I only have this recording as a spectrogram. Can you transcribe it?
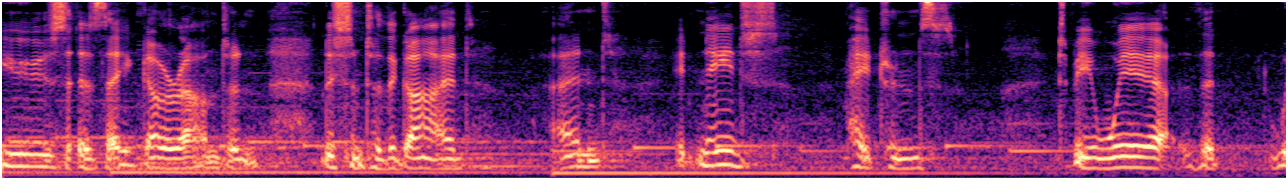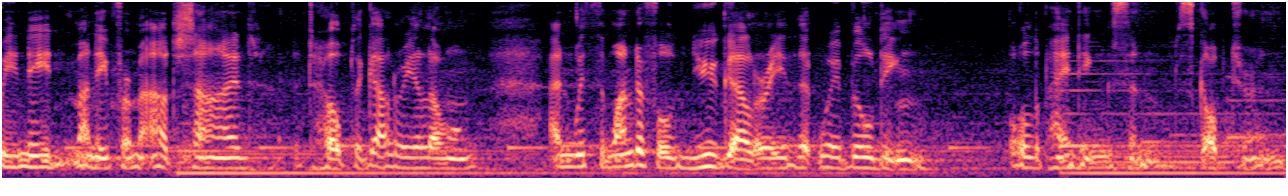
use as they go around and listen to the guide. And it needs patrons to be aware that we need money from outside to help the gallery along. And with the wonderful new gallery that we're building all the paintings and sculpture and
